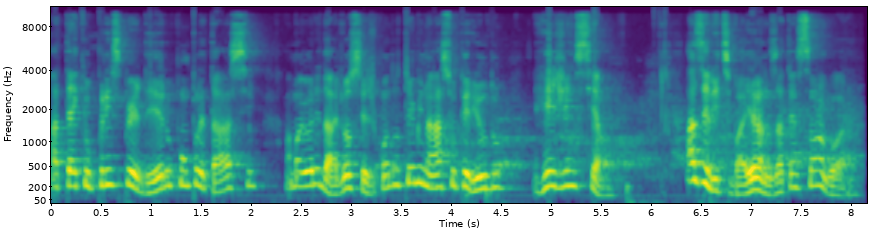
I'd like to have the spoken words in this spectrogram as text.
até que o príncipe herdeiro completasse a maioridade, ou seja, quando terminasse o período regencial. As elites baianas, atenção agora.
